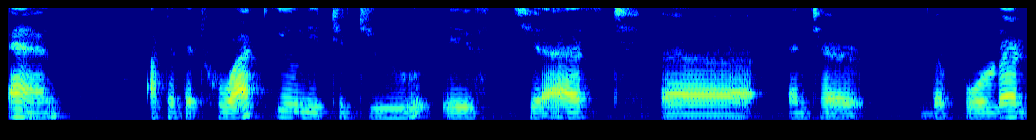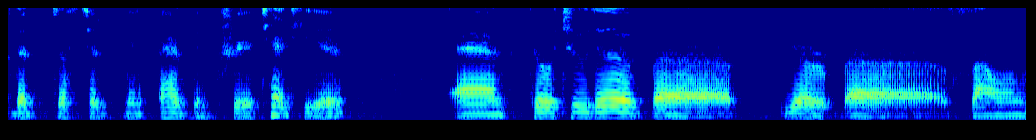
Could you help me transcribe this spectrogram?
And after that what you need to do is just uh, enter the folder that just has been, created here and go to the uh, your uh, sound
